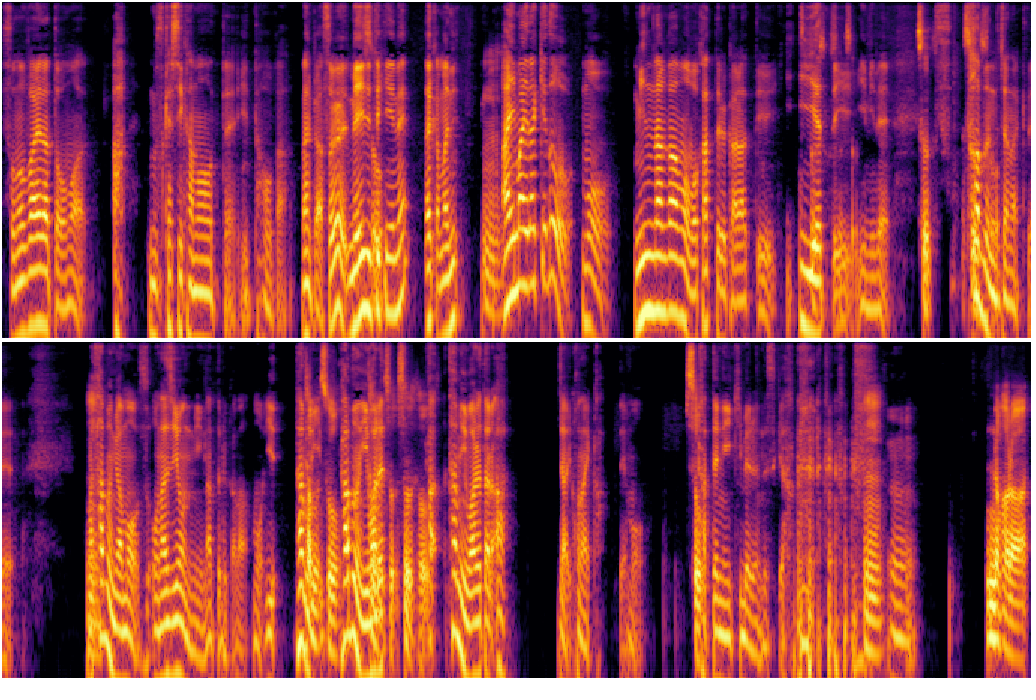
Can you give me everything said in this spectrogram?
その場合だと、まあ、あ、難しいかもって言った方が、なんか、それは明示的にね、なんか、まあ、にうん。曖昧だけど、もう、みんながもう分かってるからっていう、いいいえっていう意味で、そう多分じゃなくて、まあ、うん多分がもう同じようになってるから、もうい、多分多分そう多分言われ、そうそうそう。た多分言われたら、あ、じゃあ来ないかって、もう、そう勝手に決めるんですけど。うん。うん。だから、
